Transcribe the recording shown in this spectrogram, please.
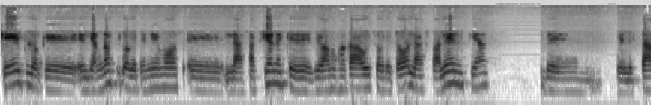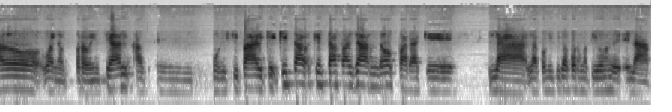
qué es lo que, el diagnóstico que tenemos, eh, las acciones que llevamos a cabo y sobre todo las falencias del Estado, bueno, provincial, eh, municipal, qué, está, qué está fallando para que la, la política por motivos de la,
